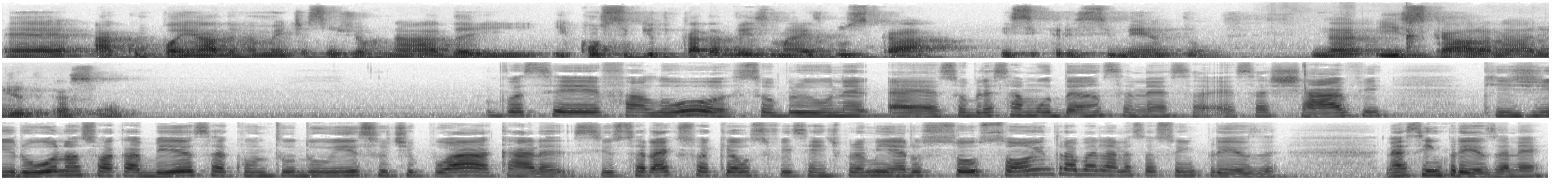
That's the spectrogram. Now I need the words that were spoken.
é, acompanhado realmente essa jornada e, e, conseguido cada vez mais buscar esse crescimento na, e escala na área de educação. Você falou sobre, o, é, sobre essa mudança, né, essa, essa chave que girou na sua cabeça com tudo isso, tipo, ah, cara, se, será que isso aqui é o suficiente para mim? Era o seu sonho trabalhar nessa sua empresa nessa empresa, né?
